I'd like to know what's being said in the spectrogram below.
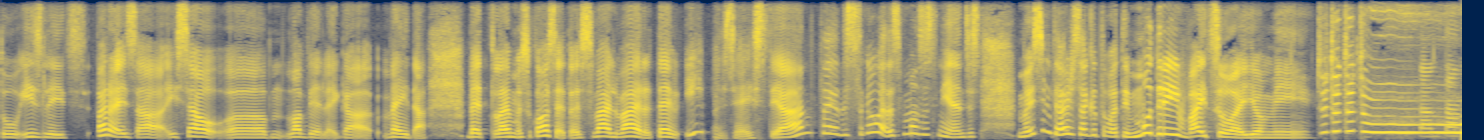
tu izlīdz pareizā, ir sev um, labvēlīgā veidā. Bet, lai mūsu klausētos, vēl vairāk tevi iepazīst, jā, nu, tad tas kaut kādas mazas nianses. Mēs jums tev ir sagatavoti mudrī vaicojumi. Tu, tu, tu, tu. Tam, tam,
